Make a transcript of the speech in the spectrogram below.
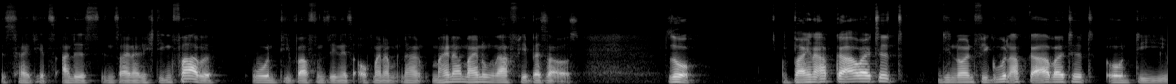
es halt jetzt alles in seiner richtigen Farbe. Und die Waffen sehen jetzt auch meiner, meiner Meinung nach viel besser aus. So, Beine abgearbeitet, die neuen Figuren abgearbeitet und die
